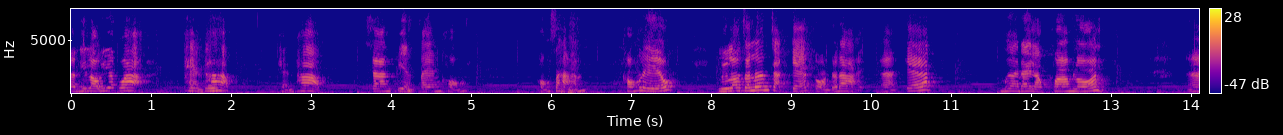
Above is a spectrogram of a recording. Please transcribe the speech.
อันนี้เราเรียกว่า แผนภาพ แผนภาพ การเปลี่ยนแปลงของของสารของเหลว หรือเราจะเริ่มจากแก๊สก่อนก็ได้อ่าแก๊สเมื่อได้รับความร้อนอ่า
